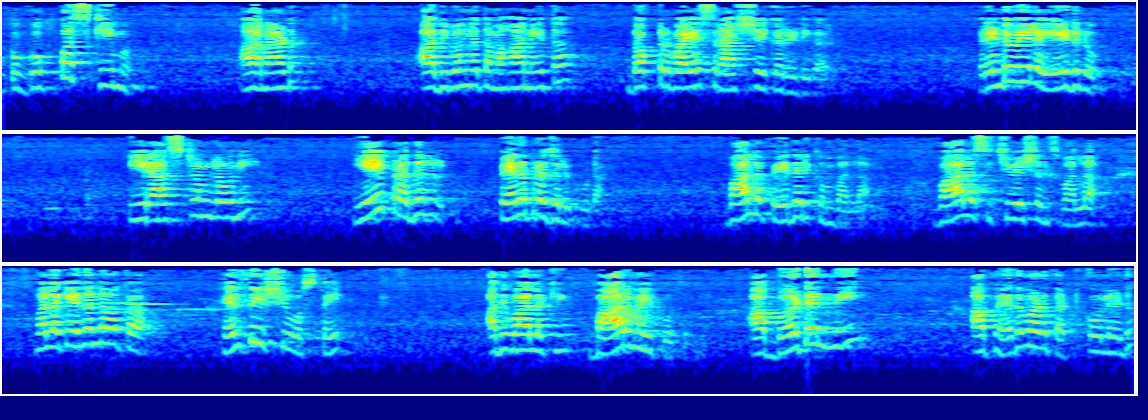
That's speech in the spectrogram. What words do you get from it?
ఒక గొప్ప స్కీమ్ ఆనాడు ఆ దివంగత మహానేత డాక్టర్ వైఎస్ రాజశేఖర్ రెడ్డి గారు. రెండు వేల ఏడులో ఈ రాష్ట్రంలోని ఏ ప్రజలు పేద ప్రజలు కూడా వాళ్ళ పేదరికం వల్ల వాళ్ళ సిచ్యువేషన్స్ వల్ల వాళ్ళకి ఏదైనా ఒక హెల్త్ ఇష్యూ వస్తే అది వాళ్ళకి భారం అయిపోతుంది ఆ బర్డెన్ని ఆ పేదవాడు తట్టుకోలేడు.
